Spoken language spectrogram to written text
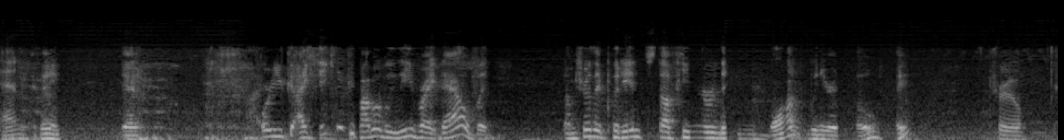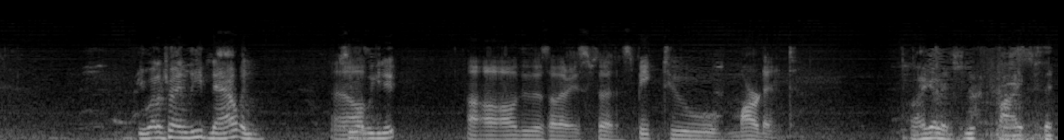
Ten. I think. Yeah. Or you, could, I think you could probably leave right now, but I'm sure they put in stuff here that you want when you're at home, right? True. You want to try and leave now and see I'll, what we can do? I'll, I'll do this other. way. uh, Speak to Mardant. Oh, I gotta keep five things.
